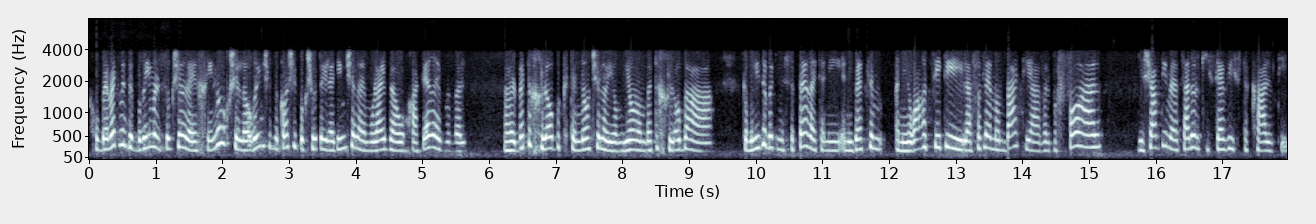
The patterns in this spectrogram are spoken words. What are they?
אנחנו באמת מדברים על סוג של אה, חינוך של הורים שבקושי פגשו את הילדים שלהם אולי בארוחת ערב, אבל, אבל בטח לא בקטנות של היומיום, בטח לא ב... גם אליזבת מספרת, אני, אני בעצם, אני נורא רציתי לעשות להם אמבטיה, אבל בפועל ישבתי מהצד על כיסא והסתכלתי.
